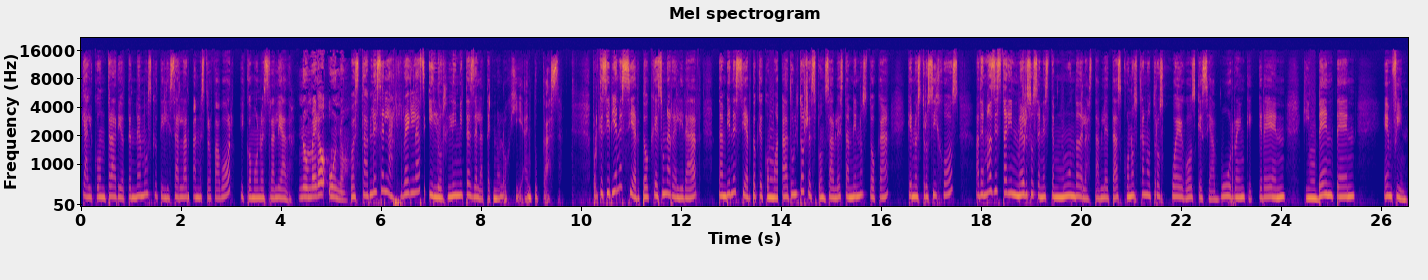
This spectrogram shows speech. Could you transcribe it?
que al contrario, tenemos que utilizarla a nuestro favor y como nuestra aliada. Número 1. O establece las reglas y los límites de la tecnología en tu casa. Porque si bien es cierto que es una realidad, también es cierto que como adultos responsables también nos toca que nuestros hijos, además de estar inmersos en este mundo de las tabletas, conozcan otros juegos, que se aburren, que creen, que inventen, en fin.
